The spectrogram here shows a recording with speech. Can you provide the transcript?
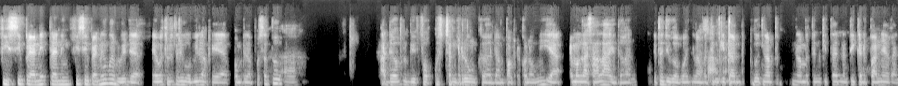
Visi planning planning visi planning kan berbeda. Ya waktu tadi gue bilang kayak pemerintah pusat tuh Ah. ada lebih fokus cenderung ke dampak ekonomi ya emang nggak salah gitu kan. Itu juga buat nyelamatin kita buat nyelam- nyelamatin kita nanti ke depannya kan.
